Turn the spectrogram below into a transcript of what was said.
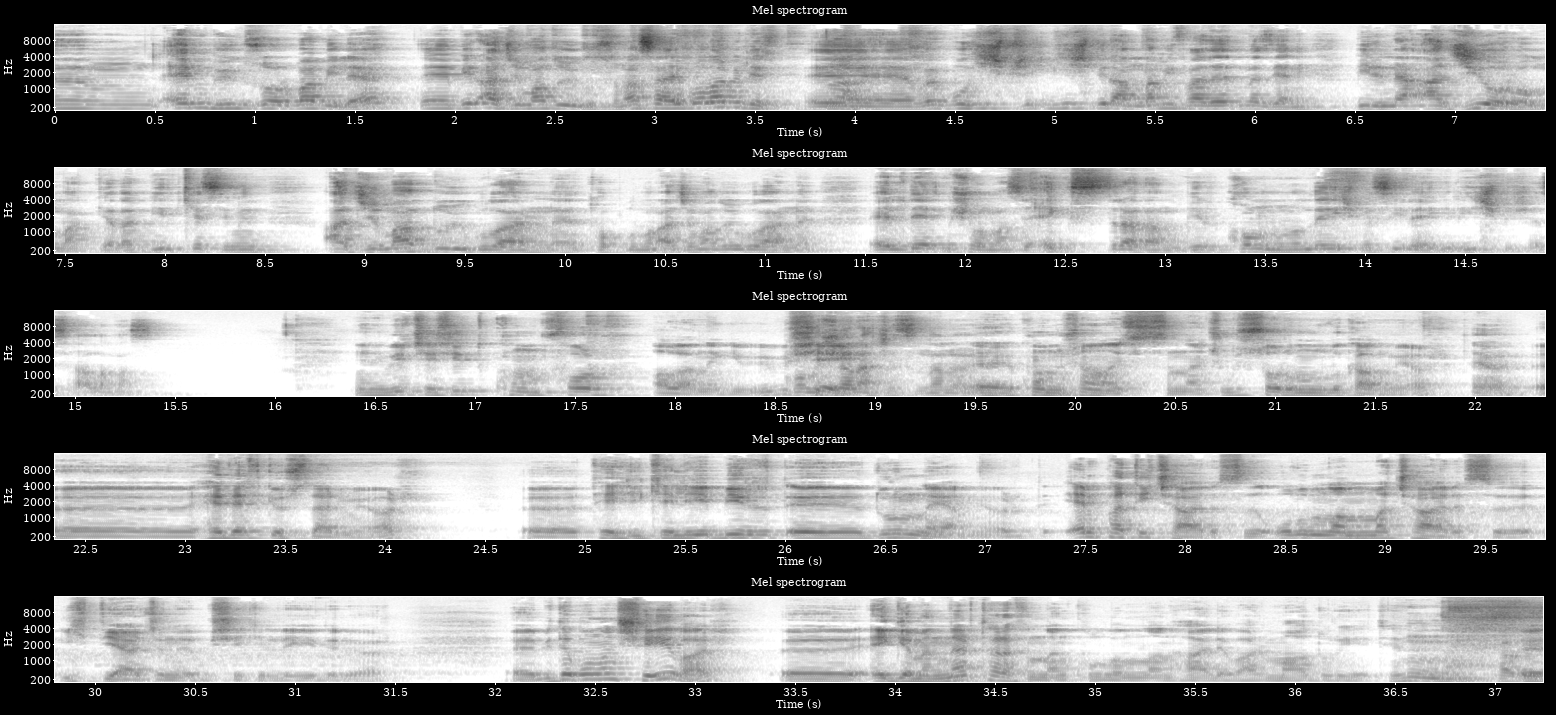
en büyük zorba bile e, bir acıma duygusuna sahip olabilir. E, ve bu hiçbir şey, hiçbir anlam ifade etmez yani birine acıyor olmak ya da bir kesimin acıma duygularını, toplumun acıma duygularını elde etmiş olması ekstradan bir konumunun değişmesiyle ilgili hiçbir şey sağlamaz. Yani bir çeşit konfor alanı gibi bir Konuşan şey. Konuşan açısından öyle. Ee, konuşan açısından. Çünkü sorumluluk almıyor. Evet. Ee, hedef göstermiyor. Ee, tehlikeli bir e, durumla yapmıyor. Empati çağrısı, olumlanma çağrısı ihtiyacını bir şekilde gideriyor. Ee, bir de bunun şeyi var. E, egemenler tarafından kullanılan hali var mağduriyetin. Hmm, tabii. Ee,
